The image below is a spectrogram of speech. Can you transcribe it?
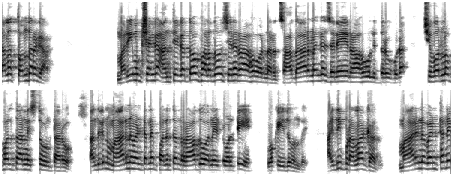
చాలా తొందరగా మరీ ముఖ్యంగా అంత్యగతో ఫలదో శని రాహు అన్నారు. సాధారణంగా శని రాహువులు ఇద్దరు కూడా చివరిలో ఫలితాన్ని ఇస్తూ ఉంటారు. అందుకని మారిన వెంటనే ఫలితం రాదు అనేటువంటి ఒక ఇది ఉంది. అయితే ఇప్పుడు అలా కాదు. మారిన వెంటనే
